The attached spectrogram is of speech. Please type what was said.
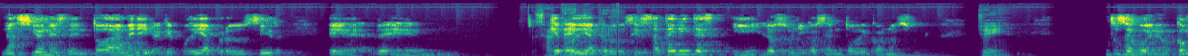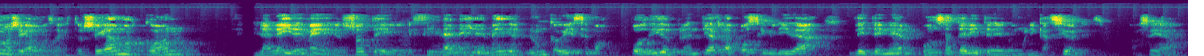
naciones en toda América que podía producir, eh, eh, que podía producir satélites y los únicos en todo el cono sur. Sí. Entonces, bueno, ¿cómo llegamos a esto? Llegamos con la ley de medios. Yo te digo que sin la ley de medios nunca hubiésemos podido plantear la posibilidad de tener un satélite de comunicaciones. O sea,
